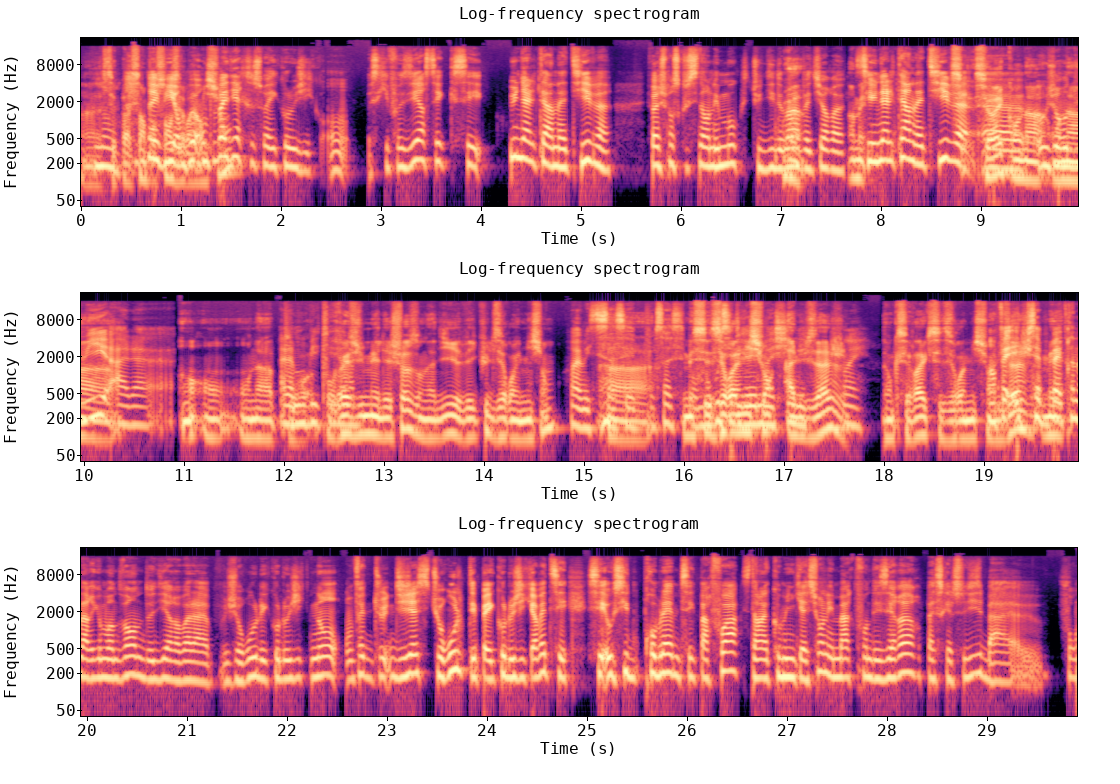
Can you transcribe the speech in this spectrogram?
Euh, c'est pas 100%. on peut, peut pas dire que ce soit écologique. ce qu'il faut se dire, c'est que c'est une alternative je pense que c'est dans les mots que tu dis demain, voiture. Euh, c'est une alternative euh, aujourd'hui à la, on, a pour, pour résumer les choses, on a dit véhicule zéro émission. Ouais, mais ça, c'est euh, pour ça. Mais c'est zéro émission à l'usage. Donc c'est vrai que c'est zéro émission en à l'usage. Ça peut être un argument de vente de dire voilà, je roule écologique. Non, en fait, déjà si tu roules, t'es pas écologique. En fait, c'est aussi le problème, c'est que parfois, c'est dans la communication, les marques font des erreurs parce qu'elles se disent bah pour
